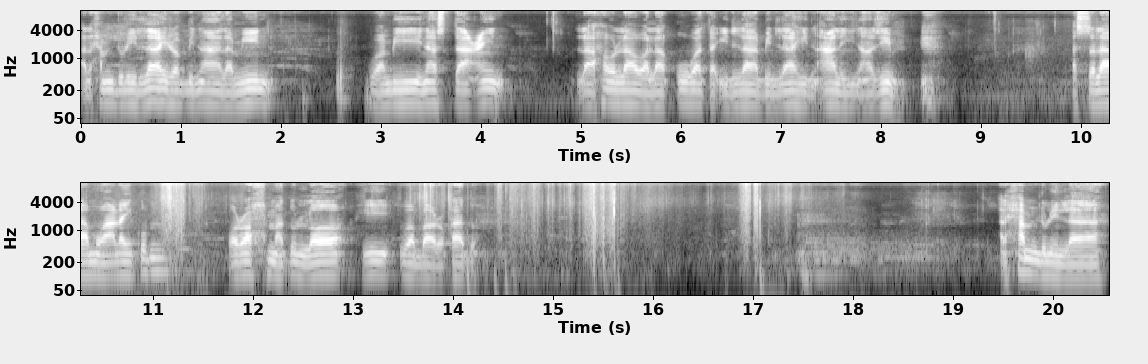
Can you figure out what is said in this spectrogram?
Alhamdulillahi Rabbil Alamin. Wa bi nasta'in. La hawla wa la quwata illa billahil aliyin azim. Assalamualaikum warahmatullahi wabarakatuh. Alhamdulillah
